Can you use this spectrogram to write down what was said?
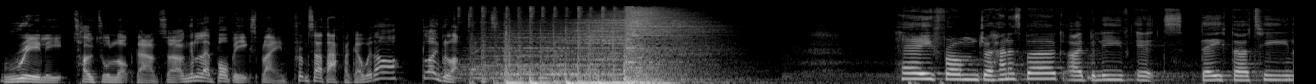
really total lockdown. So I'm going to let Bobby explain from South Africa with our global update. Hey from Johannesburg. I believe it's day 13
